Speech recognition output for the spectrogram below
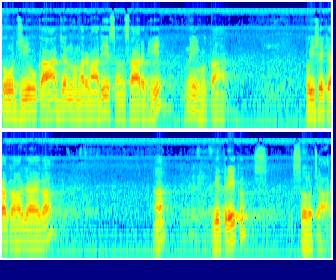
तो जीव का जन्म मरणादि संसार भी नहीं होता है। तो इसे क्या कहा जाएगा? हाँ? व्यतिरेक सहचार।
